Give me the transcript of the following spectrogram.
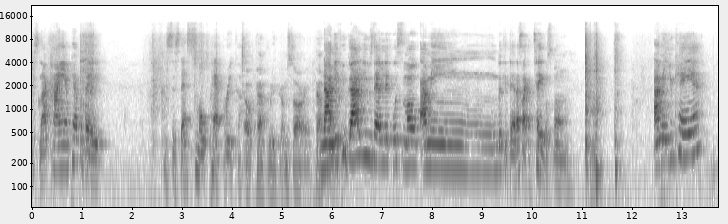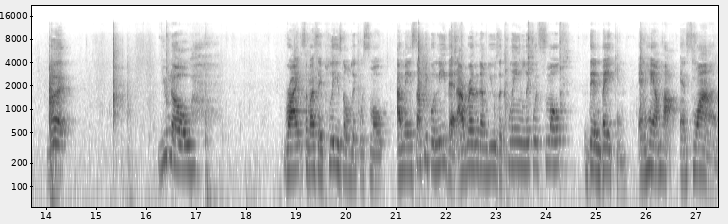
it's not cayenne pepper, babe. This is that smoked paprika. Oh, paprika. I'm sorry. Paprika. Now, if you gotta use that liquid smoke, I mean, look at that. That's like a tablespoon. I mean, you can, but you know, right? Somebody say, please no liquid smoke. I mean, some people need that. I'd rather them use a clean liquid smoke than bacon and ham hock and swine.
